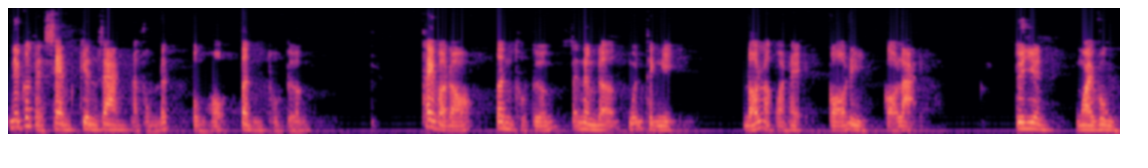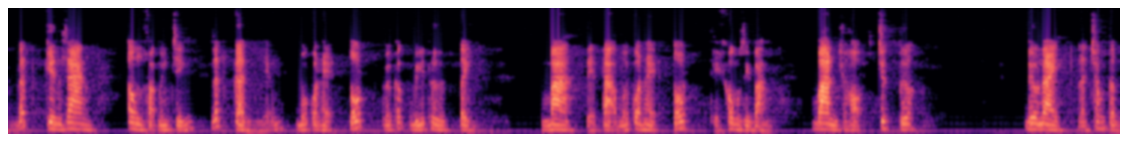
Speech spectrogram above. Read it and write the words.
nên có thể xem Kiên Giang là vùng đất ủng hộ tân Thủ tướng. Thay vào đó, tân Thủ tướng sẽ nâng đỡ Nguyễn Thành Nghị. Đó là quan hệ có đi có lại. Tuy nhiên, ngoài vùng đất Kiên Giang, ông Phạm Minh Chính rất cần những mối quan hệ tốt với các bí thư tỉnh, mà để tạo mối quan hệ tốt thì không gì bằng ban cho họ chức tước. Điều này là trong tầm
